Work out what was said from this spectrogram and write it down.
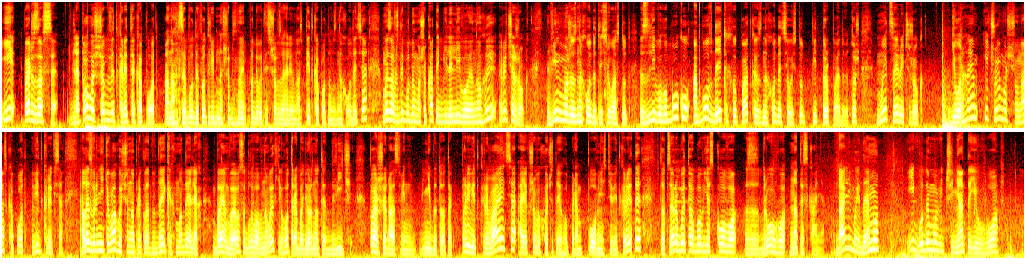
І перш за все, для того, щоб відкрити капот, а нам це буде потрібно, щоб подивитись, що взагалі у нас під капотом знаходиться, ми завжди будемо шукати біля лівої ноги ричажок. Він може знаходитись у вас тут з лівого боку, або в деяких випадках знаходиться ось тут під торпедою. Тож ми цей рычажок дергаємо і чуємо, що у нас капот відкрився. Але зверніть увагу, що, наприклад, в деяких моделях BMW, особливо в нових, його треба дьорнути двічі. Перший раз він нібито так привідкривається, а якщо ви хочете його прям повністю відкрити, то це робити обов'язково з другого натискання. Далі ми йдемо і будемо відчиняти його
